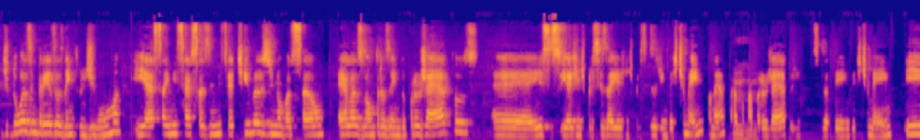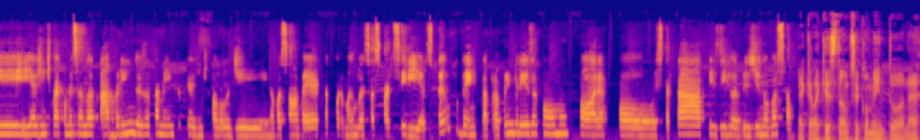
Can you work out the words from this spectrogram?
de duas empresas dentro de uma, e essa essas iniciativas de inovação, elas vão trazendo projetos, É, esse, e a gente precisa aí, a gente precisa de investimento, né, para uhum. tocar projeto, a gente precisa ter investimento. E, e, a gente vai começando a, abrindo exatamente o que a gente falou de inovação aberta, formando essas parcerias, tanto dentro da própria empresa como fora com startups e hubs de inovação. É aquela questão que você comentou, né?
